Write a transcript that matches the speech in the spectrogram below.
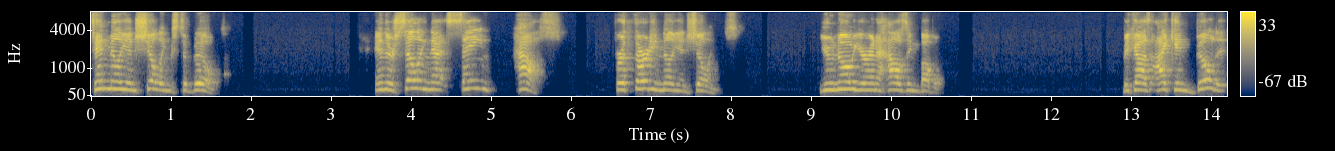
10 million shillings to build, and they're selling that same house for 30 million shillings, you know you're in a housing bubble. Because I can build it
